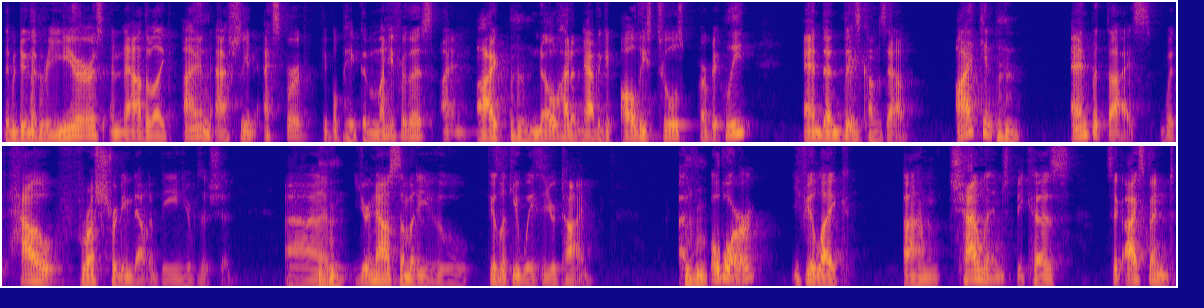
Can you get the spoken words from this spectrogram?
They've been doing it for mm-hmm. years, and now they're like, I am mm-hmm. actually an expert. People pay good money for this. I'm I mm-hmm. know how to navigate all these tools perfectly, and then this comes out. I can empathize with how frustrating that would be in your position. Um, you're now somebody who feels like you wasted your time, uh, or you feel like um, challenged because it's like I spent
